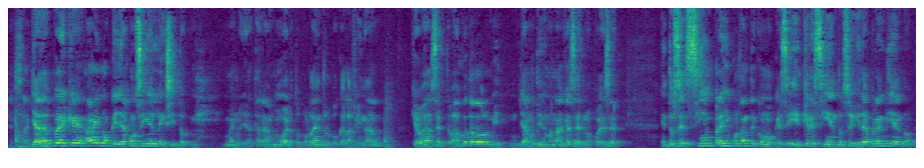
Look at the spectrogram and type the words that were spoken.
Exacto. Ya después que, ay, no, que ya conseguí el éxito, bueno, ya estarás muerto por dentro, porque a la final, ¿qué vas a hacer? ¿Te vas a acostar a dormir? Ya no tienes más nada que hacer, no puede ser. Entonces, siempre es importante como que seguir creciendo, seguir aprendiendo,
